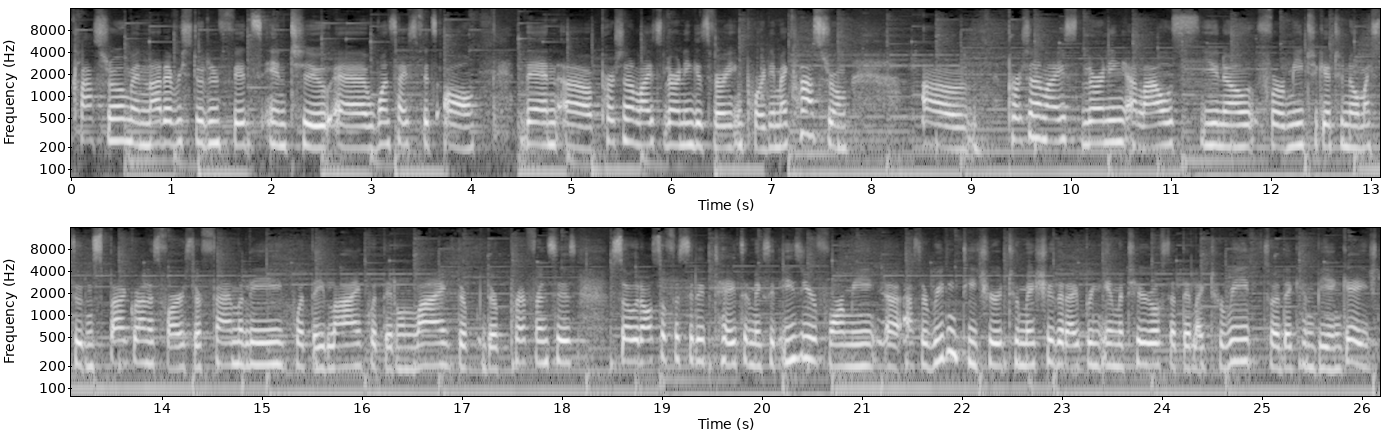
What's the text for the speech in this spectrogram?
classroom and not every student fits into one size fits all, then uh, personalized learning is very important in my classroom. Uh, personalized learning allows, you know, for me to get to know my students' background as far as their family, what they like, what they don't like, their, their preferences. So it also facilitates and makes it easier for me uh, as a reading teacher to make sure that I bring in materials that they like to read so they can be engaged.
